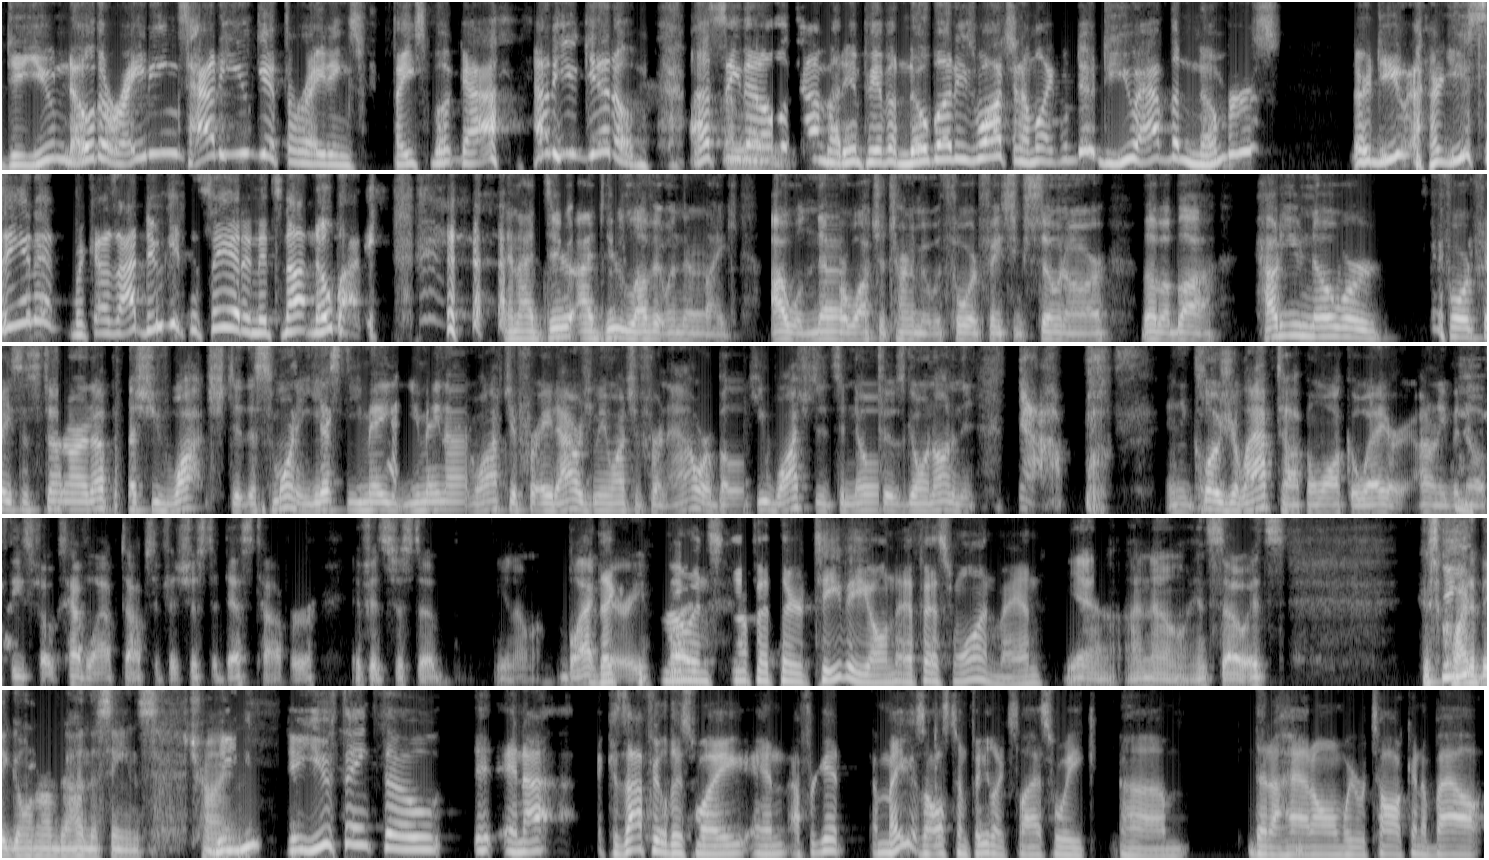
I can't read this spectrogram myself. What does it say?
do you know the ratings? How do you get the ratings, Facebook guy? How do you get them? I see I that all um, the time about NPFL. Nobody's watching. I'm like, well, dude, do you have the numbers? Or do you are you seeing it? Because I do get to see it and it's not nobody. and I do I do love it when they're like, I will never watch a tournament with forward facing sonar, blah blah blah. How do you know we're forward facing sonar it up unless you've watched it this morning. Yes, you may you may not watch it for eight hours, you may watch it for an hour, but you watched it to know if it was going on, and then yeah, and then close your laptop and walk away. Or I don't even know if these folks have laptops, if it's just a desktop or if it's just a you know BlackBerry throwing but, stuff at their TV on FS1, man. Yeah, I know, and so it's there's quite you, a bit going on behind the scenes. Trying. Do you, do you think though? It, and I because I feel this way, and I forget maybe it was Austin Felix last week um, that I had on. We were talking about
